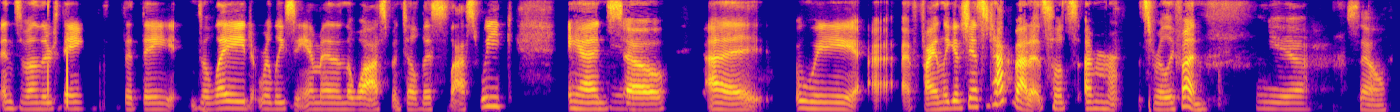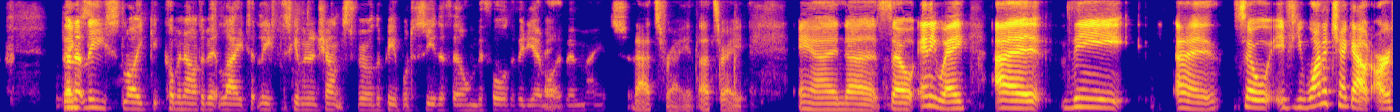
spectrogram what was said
and some other things that they delayed releasing Ant-Man and the Wasp until this last week. And Yeah. so uh we I finally get a chance to talk about it. So it's I'm it's really fun. yeah, So and at least like it coming out a bit late, at least it's given a chance for other people to see the film before the video Right. might have been made. So. That's right. That's right. And uh, so anyway, uh, the uh, so if you want to check out our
